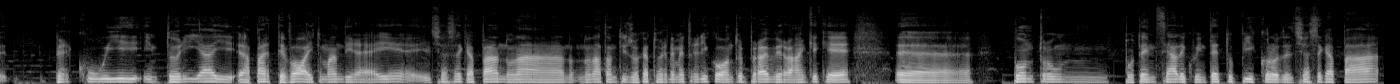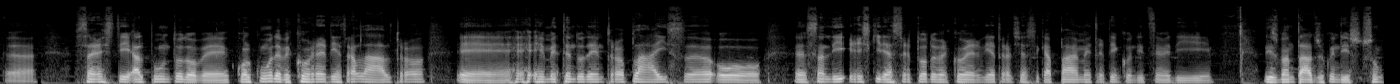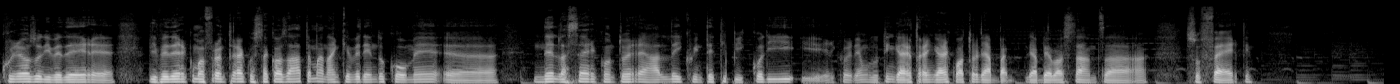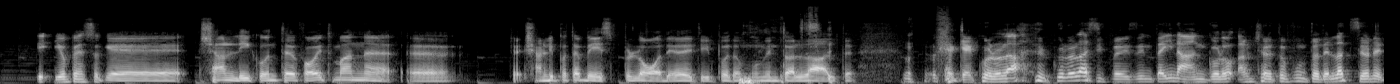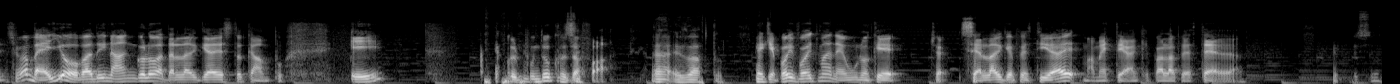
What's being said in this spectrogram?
per cui in teoria, a parte Voigtman direi, il CSK non ha, non ha tanti giocatori da mettergli contro, però è vero anche che eh, contro un potenziale quintetto piccolo del CSK eh, saresti al punto dove qualcuno deve correre dietro all'altro e, e mettendo dentro Plyce o eh, San Lee rischi di essere tu a dover correre dietro al CSK e metterti in condizione di, di svantaggio. Quindi sono curioso di vedere, di vedere, come affronterà questa cosa Ataman anche vedendo come eh, nella serie contro il Real i quintetti piccoli ricordiamo tutti in gara 3 in gara 4 li, abba, li abbia abbastanza sofferti Io penso che Shanley contro Voigtman, eh, cioè Shanley potrebbe esplodere tipo da un momento all'altro. Perché quello là, quello là si presenta in angolo a un certo punto dell'azione e dice: Vabbè, io vado in angolo ad allargare sto campo. E a quel punto cosa fa? Eh, esatto. Perché poi Voigtman è uno che cioè, si allarga per tirare, ma mette anche palla per terra. Sì,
